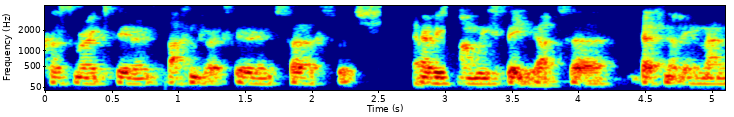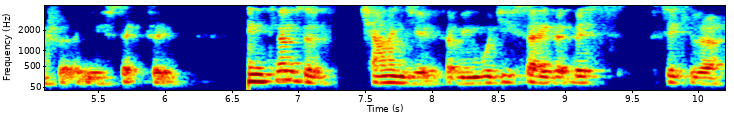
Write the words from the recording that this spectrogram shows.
customer experience, the passenger experience first, which every time we speak, that's uh, definitely a mantra that you stick to. In terms of challenges, I mean, would you say that this particular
